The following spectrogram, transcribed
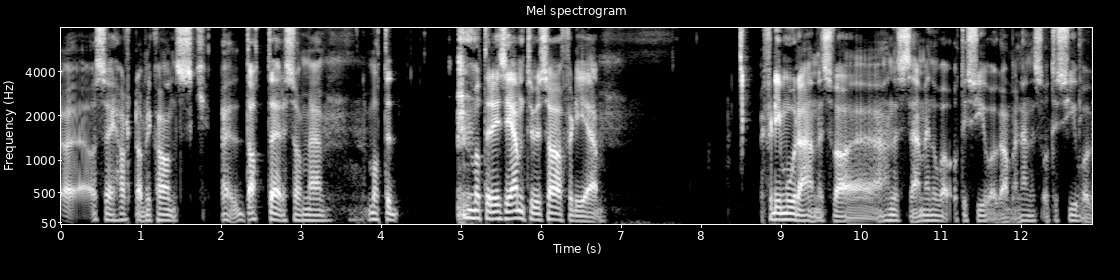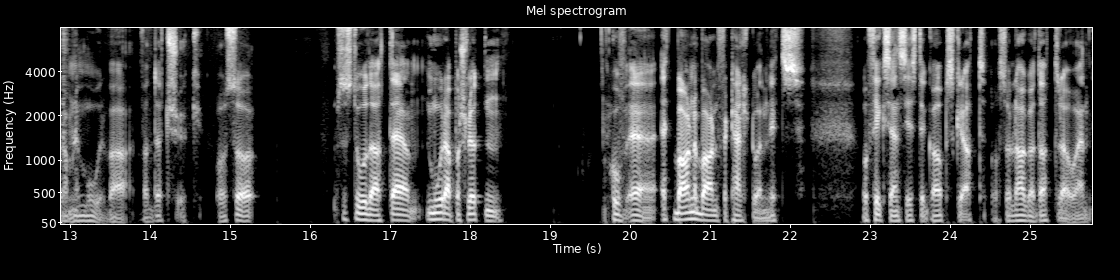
eh, altså halvt amerikansk eh, datter som eh, måtte, måtte, reise hjem til USA fordi eh, fordi mora hennes var eh, hennes, Jeg mener hun var 87 år gammel. Hennes 87 år gamle mor var, var dødssyk. Og så, så sto det at mora på slutten hun, Et barnebarn fortalte henne en vits og fikk seg en siste gapskratt, og så laga dattera henne en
